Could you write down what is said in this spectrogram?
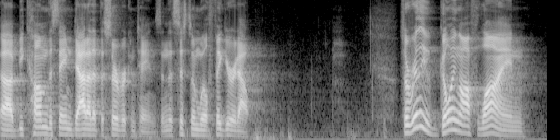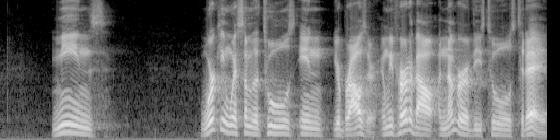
uh, become the same data that the server contains, and the system will figure it out. So, really, going offline means working with some of the tools in your browser. And we've heard about a number of these tools today.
